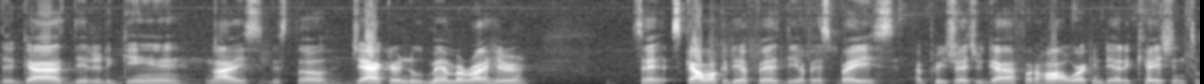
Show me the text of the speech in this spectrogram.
The guys did it again. Nice, good stuff. Jacker, new member right here. Said Skywalker DFS, DFS Space. Appreciate you guys for the hard work and dedication to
